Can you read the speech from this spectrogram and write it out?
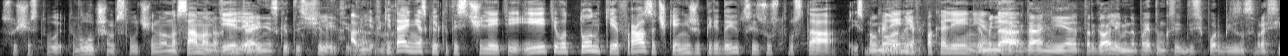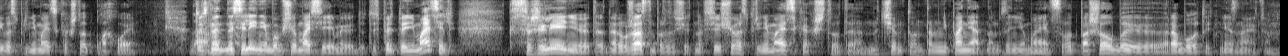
существует, в лучшем случае, но на самом а деле... в Китае несколько тысячелетий. А да, в, в Китае несколько тысячелетий. И эти вот тонкие фразочки, они же передаются из уст в уста, из мы поколения молодые. в поколение. И мы да. никогда не торговали, именно поэтому, кстати, до сих пор бизнес в России воспринимается как что-то плохое. Да. То есть население в общей массе, я имею в виду. То есть предприниматель, к сожалению, это, наверное, ужасно прозвучит, но все еще воспринимается как что-то, ну, чем-то он там непонятным занимается. Вот пошел бы работать, не знаю, там.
